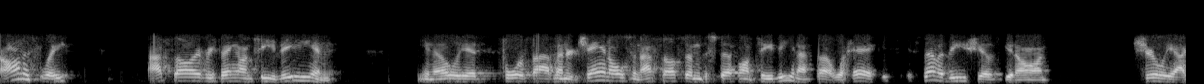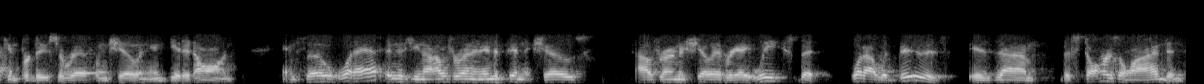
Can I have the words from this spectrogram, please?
honestly, I saw everything on TV and you know, we had four or five hundred channels, and I saw some of the stuff on TV, and I thought, well, heck, if, if some of these shows get on, surely I can produce a wrestling show and, and get it on. And so what happened is, you know, I was running independent shows. I was running a show every eight weeks, but what I would do is is um, the stars aligned, and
